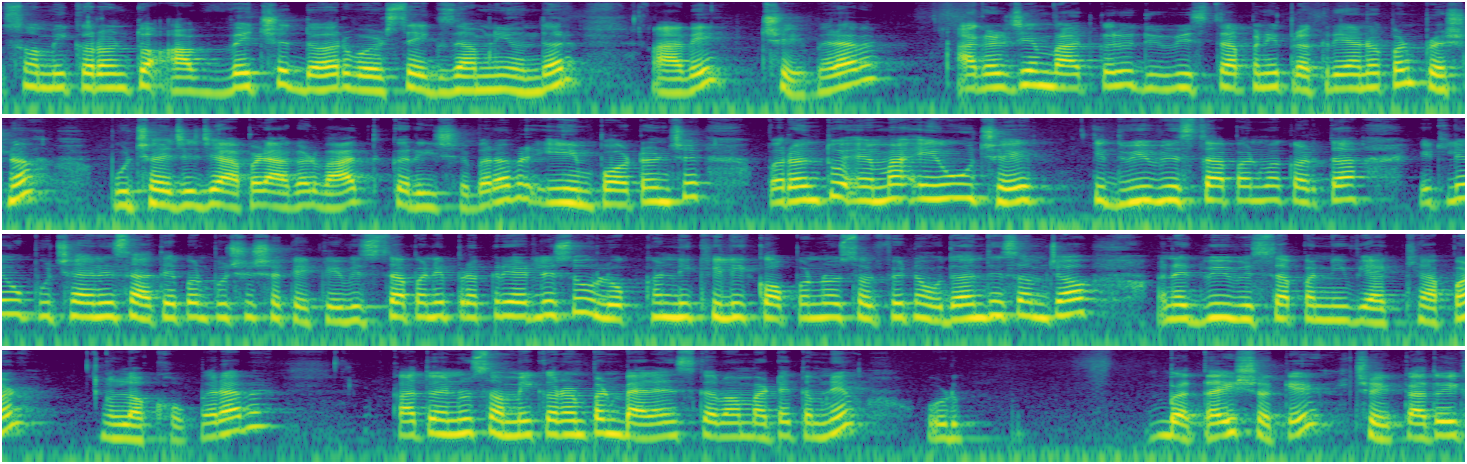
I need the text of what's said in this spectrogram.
સમીકરણ તો આવે છે દર વર્ષે એક્ઝામની અંદર આવે છે, બરાબર? આગળ જેમ વાત કર્યું દ્વિવિસ્થાપનની પ્રક્રિયાનો પણ પ્રશ્ન પૂછાય છે, જે આપણે આગળ વાત કરી છે. બરાબર? એ ઇમ્પોર્ટન્ટ છે. પરંતુ એમાં એવું છે કે દ્વિવિસ્થાપનમાં કરતાં એટલે એવું પૂછાય, એની સાથે પણ પૂછી શકે કે વિસ્થાપનની પ્રક્રિયા એટલે શું? લોખંડની ખીલી કોપરનો સલ્ફેટના ઉદાહરણથી સમજાવો અને દ્વિવિસ્થાપનની વ્યાખ્યા પણ લખો. બરાબર? કાં તો એનું સમીકરણ પણ બેલેન્સ કરવા માટે તમને બતાવી શકે છે. કાં તો એક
